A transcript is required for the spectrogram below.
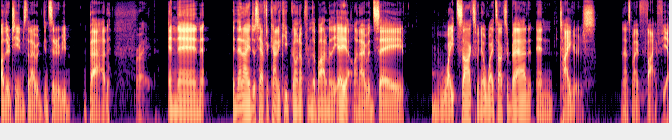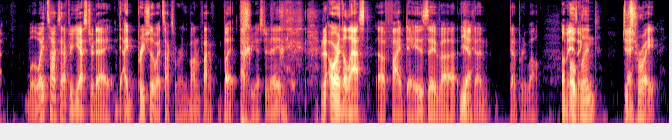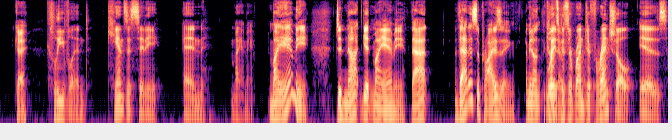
other teams that I would consider to be bad, Right. and then and then I just have to kind of keep going up from the bottom of the AL, and I would say White Sox. We know White Sox are bad, and Tigers. And that's my five. Yeah. Well, the White Sox after yesterday, I'm pretty sure the White Sox were in the bottom five, but after yesterday, or the last uh, five days, they've uh, they've Yeah. done done pretty well. Amazing. Oakland, Okay. Detroit, Okay. Cleveland, Kansas City, and Miami. Miami did not get Miami. That that is surprising. I mean, on Well, kind it's because their run differential is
